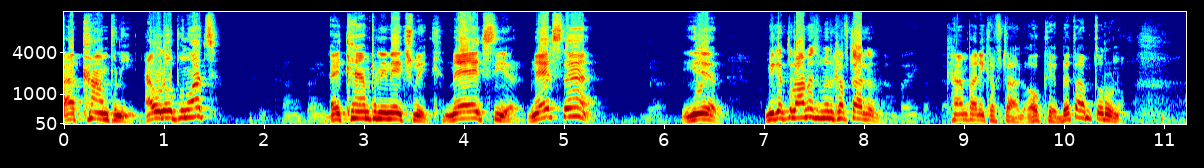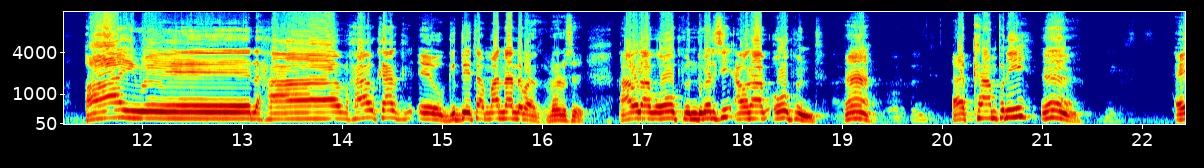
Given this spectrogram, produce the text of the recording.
a company. I will open what? A company next week, next year, next uh, year. የሚቀጥለው ዓመት ምን ከፍታለሁ ነው? ካምፓኒ ከፍታለሁ። ኦኬ በጣም ጥሩ ነው። አይ ዊል ሃቭ ሃቭ ካልክ ይኸው ግዴታ ማን አለ ማለት ነው። ቨርስ አይ ዊል ሃቭ ኦፕንድ በልሲ አይ ዊል ሃቭ ኦፕንድ Opened. አ ካምፓኒ Next. አ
